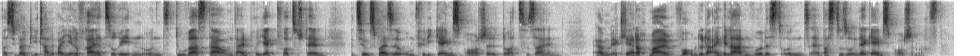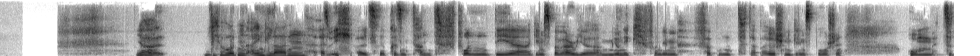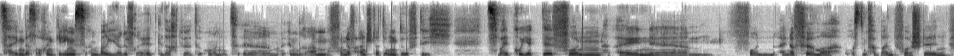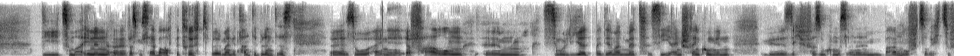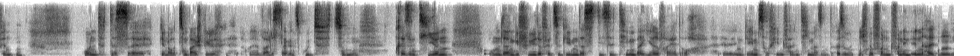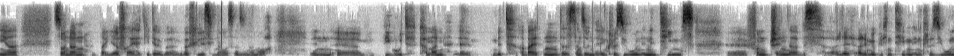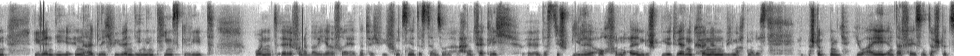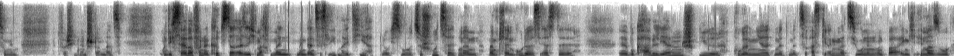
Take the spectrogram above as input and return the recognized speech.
was über digitale Barrierefreiheit zu reden. Und du warst da, um dein Projekt vorzustellen, beziehungsweise um für die Games-Branche dort zu sein. Ähm, erklär doch mal, warum du da eingeladen wurdest und äh, was du so in der Games-Branche machst. Ja, wir wurden eingeladen, also ich als Repräsentant von der Games Bavaria Munich, von dem Verbund der bayerischen Games-Branche um zu zeigen, dass auch in Games an Barrierefreiheit gedacht wird. Und ähm, im Rahmen von der Veranstaltung durfte ich zwei Projekte von, eine, von einer Firma aus dem Verband vorstellen, die zum einen, äh, was mich selber auch betrifft, weil meine Tante blind ist, äh, so eine Erfahrung ähm, simuliert, bei der man mit Seheinschränkungen äh, sich versuchen muss, an einem Bahnhof zurechtzufinden. Und das, äh, genau zum Beispiel äh, war das da ganz gut zum präsentieren, um da ein Gefühl dafür zu geben, dass diese Themen Barrierefreiheit auch äh, in Games auf jeden Fall ein Thema sind. Also nicht nur von, von den Inhalten her, sondern Barrierefreiheit geht ja über, über vieles hinaus. Also dann auch in, äh, wie gut kann man äh, mitarbeiten. Das ist dann so in der Inklusion in den Teams äh, von Gender bis alle, alle möglichen Themen Inklusion. Wie werden die inhaltlich, wie werden die in den Teams gelebt? Und äh, von der Barrierefreiheit natürlich, wie funktioniert das dann so handwerklich, äh, dass die Spiele auch von allen gespielt werden können? Wie macht man das mit bestimmten UI-Interface-Unterstützungen, mit verschiedenen Standards? Und ich selber von der Kripster, also ich mache mein, mein ganzes Leben IT, habe, glaube ich, so zur Schulzeit meinem, meinem kleinen Bruder das erste äh, Vokabellernspiel programmiert mit, mit so ASCII-Animationen und war eigentlich immer so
